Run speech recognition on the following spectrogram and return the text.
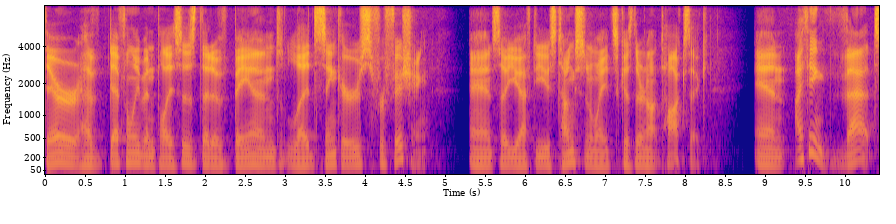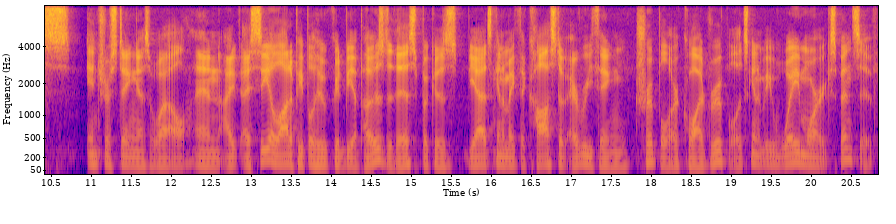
There have definitely been places that have banned lead sinkers for fishing. And so you have to use tungsten weights because they're not toxic. And I think that's interesting as well. And I, I see a lot of people who could be opposed to this because, yeah, it's going to make the cost of everything triple or quadruple. It's going to be way more expensive.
